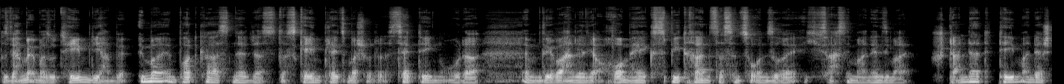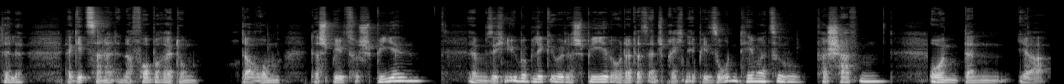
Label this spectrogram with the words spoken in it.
Also wir haben ja immer so Themen, die haben wir immer im Podcast, ne? das, das Gameplay zum Beispiel oder das Setting oder ähm, wir behandeln ja auch ROM-Hacks, Speedruns, das sind so unsere, ich sag's immer, nennen sie mal Standardthemen an der Stelle. Da geht's dann halt in der Vorbereitung darum, das Spiel zu spielen, ähm, sich einen Überblick über das Spiel oder das entsprechende Episodenthema zu verschaffen und dann ja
